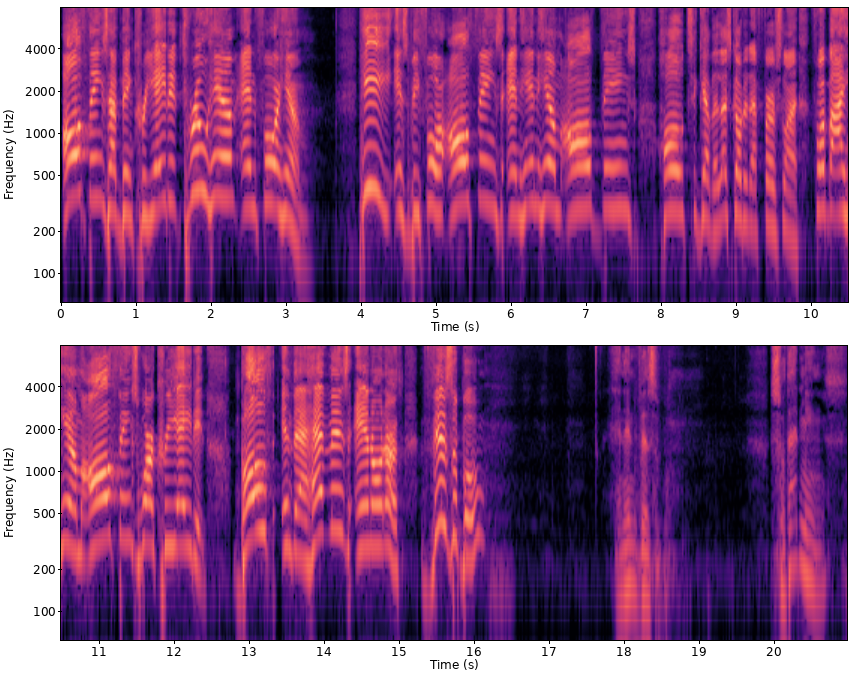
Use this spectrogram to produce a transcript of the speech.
all things have been created through him and for him. He is before all things, and in him all things hold together. Let's go to that first line. For by him all things were created, both in the heavens and on earth, visible and invisible. So that means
